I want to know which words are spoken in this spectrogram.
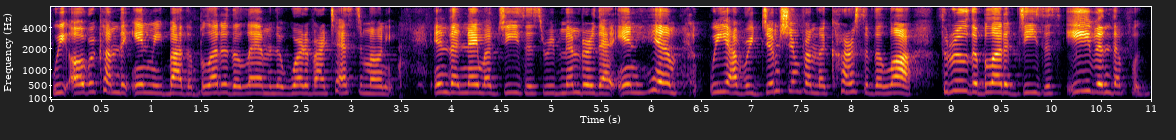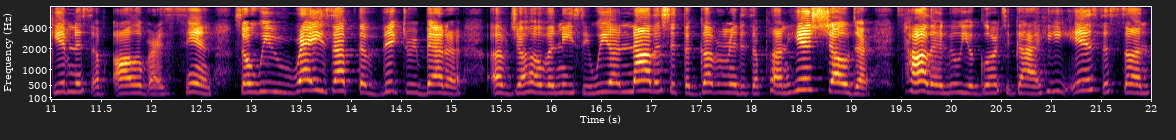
We overcome the enemy by the blood of the Lamb and the word of our testimony. In the name of Jesus, remember that in him we have redemption from the curse of the law through the blood of Jesus, even the forgiveness of all of our sin. So we raise up the victory banner of Jehovah Nisi. We acknowledge that the government is upon his shoulder. Hallelujah. Glory to God. He is the son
